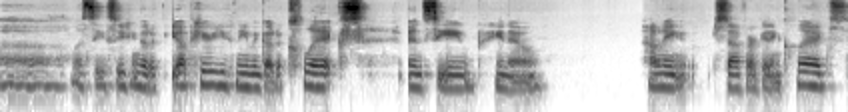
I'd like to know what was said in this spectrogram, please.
Uh, let's see. So you can go to up here. You can even go to clicks and see, you know, how many stuff are getting clicks.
